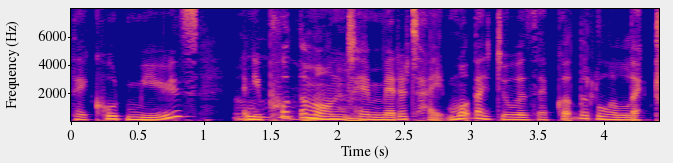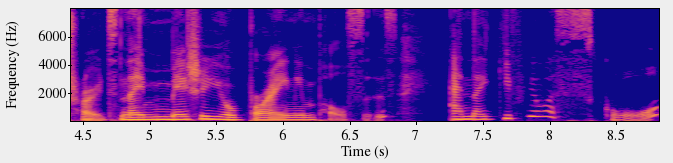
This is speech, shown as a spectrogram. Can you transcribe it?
they're called Muse, and you put them oh, on to meditate. And what they do is they've got little electrodes and they measure your brain impulses and they give you a score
